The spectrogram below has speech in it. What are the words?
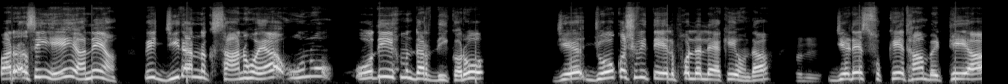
ਪਰ ਅਸੀਂ ਇਹ ਆਨੇ ਆ ਵੀ ਜਿਹਦਾ ਨੁਕਸਾਨ ਹੋਇਆ ਉਹਨੂੰ ਉਹਦੀ ਹਮਦਰਦੀ ਕਰੋ। ਜੇ ਜੋ ਕੁਝ ਵੀ ਤੇਲ ਫੁੱਲ ਲੈ ਕੇ ਆਉਂਦਾ ਹਾਂਜੀ। ਜਿਹੜੇ ਸੁੱਕੇ ਥਾਂ ਬੈਠੇ ਆ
